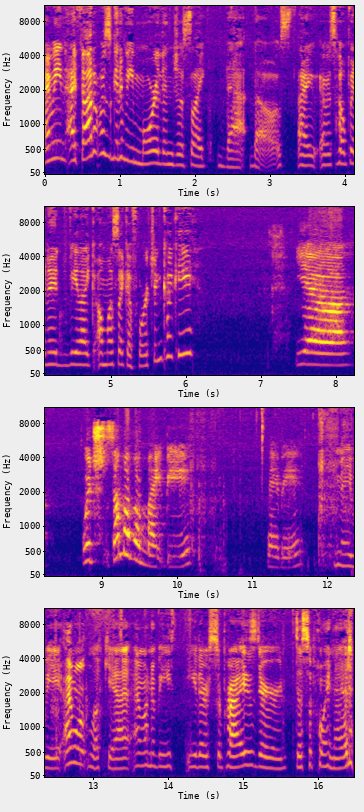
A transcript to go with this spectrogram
I mean, I thought it was gonna be more than just like that, though. I, I was hoping it'd be like almost like a fortune cookie. yeah. Which some of them might be. Maybe. Maybe I won't look yet. I want to be either surprised or disappointed.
